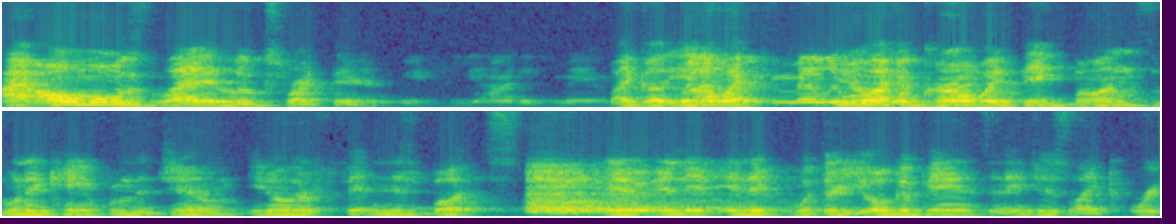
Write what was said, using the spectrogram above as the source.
I almost let it loose right there. We see how this man. Like a, you know, like Russ is mellow you know, like a girl with big buns when they came from the gym. You know, they're fitting his butts, and and, it, and it, with their yoga pants, and they just like were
